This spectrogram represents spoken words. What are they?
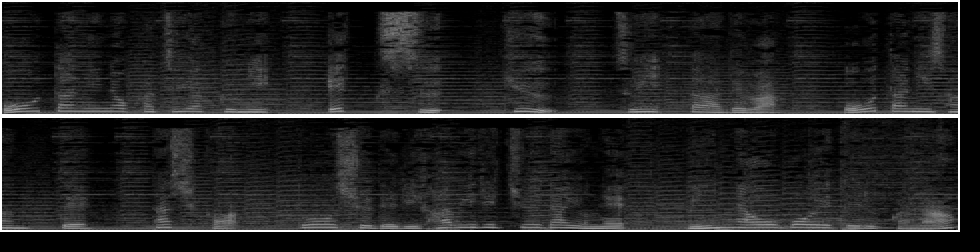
大谷の活躍に X、Q、Twitter では大谷さんって確か投手でリハビリ中だよね。みんな覚えてるかな？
